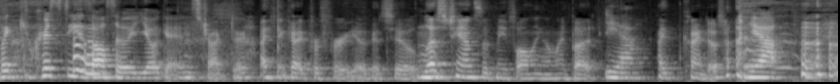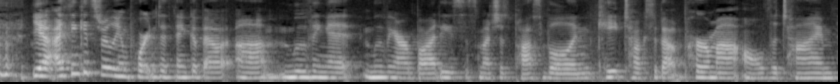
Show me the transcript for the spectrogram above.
Like Christy is also a yoga instructor. I think I prefer yoga too. Mm. Less chance of me falling on my butt. Yeah. I kind of. yeah. Yeah, I think it's really important to think about um, moving it, moving our bodies as much as possible. And Kate talks about PERMA all the time.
